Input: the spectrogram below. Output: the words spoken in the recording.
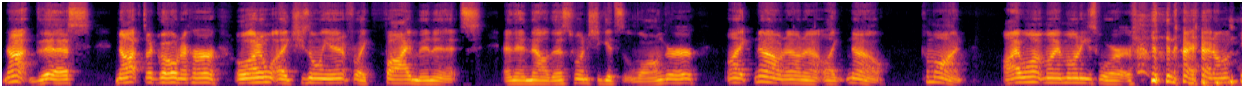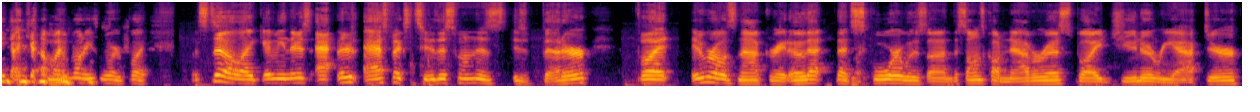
Not this not to go to her. Oh, I don't like. She's only in it for like five minutes, and then now this one she gets longer. Like, no, no, no. Like, no. Come on. I want my money's worth. I, I don't think I got my money's worth, but but still, like, I mean, there's a, there's aspects to this one is is better, but it's not great. Oh, that that Right. score was uh, the song's called Navras by Juno Reactor.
